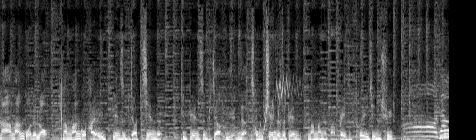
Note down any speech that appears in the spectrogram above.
拿芒果的肉，那芒果它有一边是比较尖的，一边是比较圆的，从尖的这边慢慢的把杯子推进去，哦，这样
